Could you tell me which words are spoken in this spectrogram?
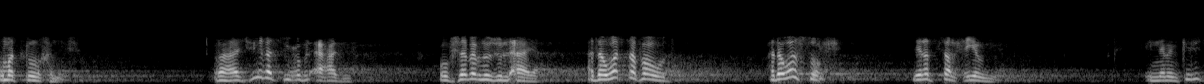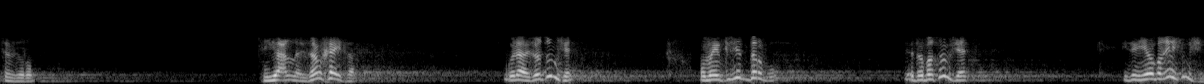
وما تطلقنيش راه هذا الشيء غتسمعوا في الأحاديث وبسبب نزول الآية. هذا هو التفاوض. هذا هو الصلح اللي غتصلح يوميا. إن ما يمكنش تهجروا؟ هي على الهجره خايفه ولا هجرته مشات وما يمكنش تضربوا ضربته مشات اذا هي ما باغيش تمشي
